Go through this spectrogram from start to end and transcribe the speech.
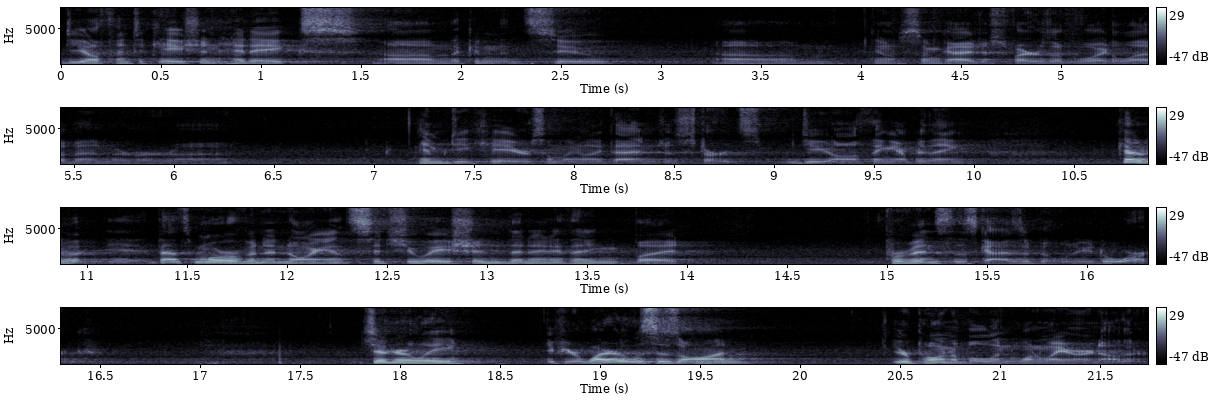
deauthentication headaches um, that can ensue. Um, you know, some guy just fires up Void 11 or MDK or something like that and just starts deauthing everything. Kind of, a, that's more of an annoyance situation than anything, but prevents this guy's ability to work. Generally, if your wireless is on, you're pwnable in one way or another.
